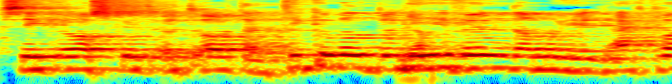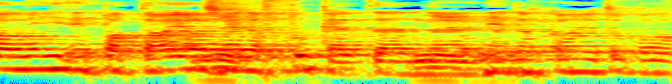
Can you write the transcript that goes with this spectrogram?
Zeker als je het, het authentieke wilt beleven, dan moet je echt wel niet in Pattaya zijn of Phuket. En Nee, nee, nee, dan kan je toch wel...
